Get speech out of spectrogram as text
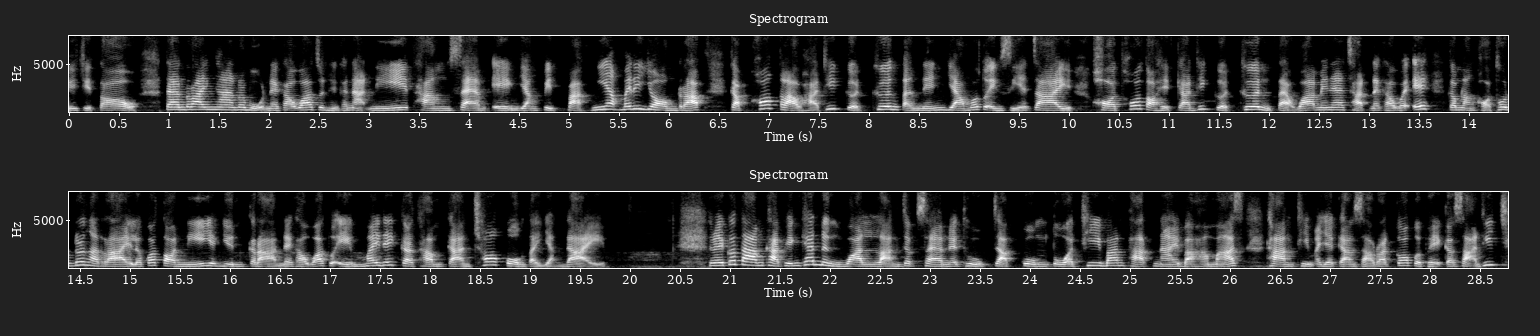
ดิจิตอลแต่รายงานระบุนะคะว่าจนถึงขณะนี้ทางแซมเองยังปิดปากเงียบไม่ได้ยอมรับกับข้อกล่าวหาที่เกิดขึ้นแต่เน้นย้ำว่าตัวเองเสียใจ ขอโทษต่อเหตุการณ์ที่เกิดขึ้น แต่ว่าไม่แน่ชัดนะคะว่าเอ๊ะกำลังขอโทษเรื่องอะไร แล้วก็ตอนนี้ยังยืนกรานนะคะว่าตัวเองไม่ได้กระทำการช่อโกงแต่อย่างใด อะไรก็ตามค่ะเพียงแค่หนึ่งวันหลังจากแซมเนี่ยถูกจับกลุ่มตัวที่บ้านพักในบาฮามาส ทางทีมอายการสหรัฐก็เปิดเผยเอกสารที่แฉ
